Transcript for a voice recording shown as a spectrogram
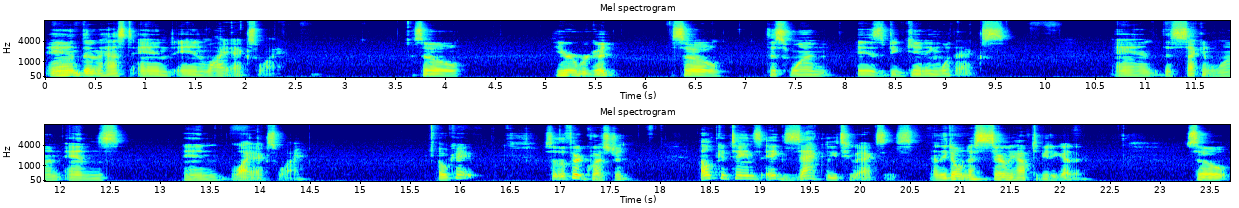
and then it has to end in yxy. So here we're good. So this one is beginning with x. and the second one ends in yxy. Okay, so the third question, ELK contains exactly two x's, and they don't necessarily have to be together. So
